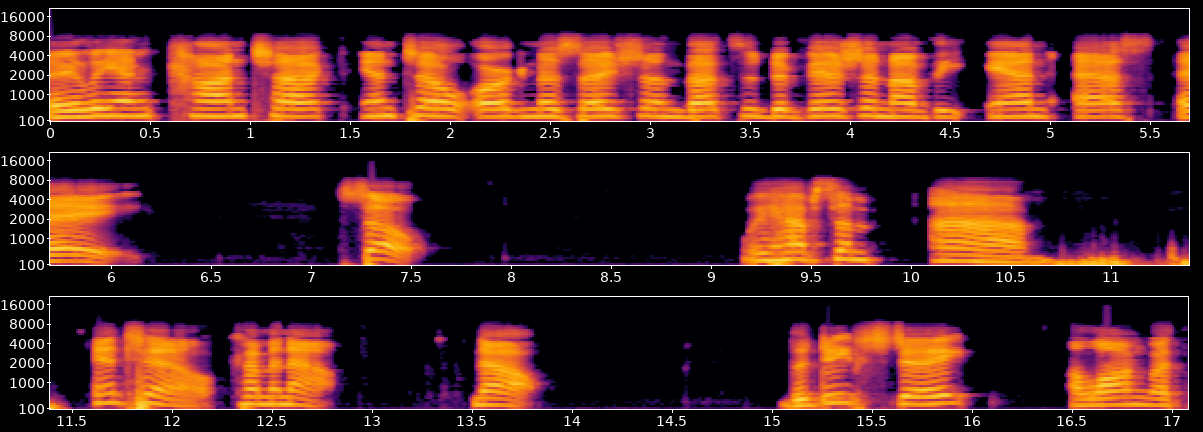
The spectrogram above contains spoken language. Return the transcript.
Alien Contact Intel Organization. That's a division of the NSA. So, we have some um, intel coming out. Now, the deep state, along with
